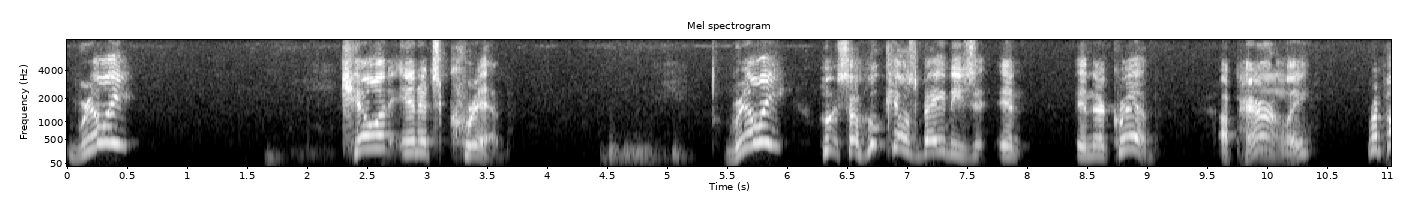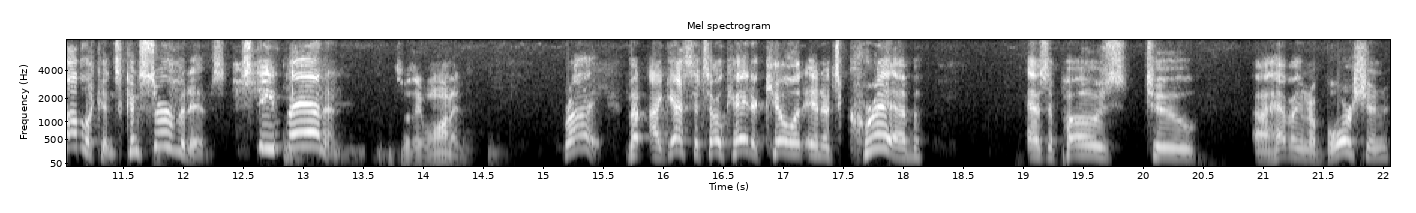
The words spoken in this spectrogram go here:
really? Kill it in its crib. Really? Who so who kills babies in in their crib? Apparently, Republicans, conservatives, Steve Bannon. That's what they wanted. Right. But I guess it's okay to kill it in its crib as opposed to uh, having an abortion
